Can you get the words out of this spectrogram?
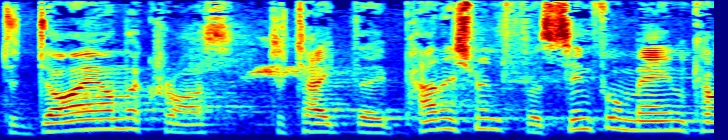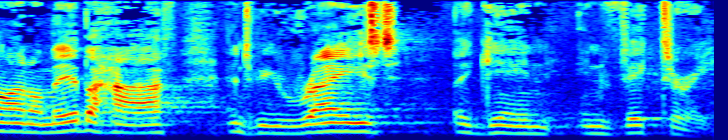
to die on the cross, to take the punishment for sinful mankind on their behalf, and to be raised again in victory.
